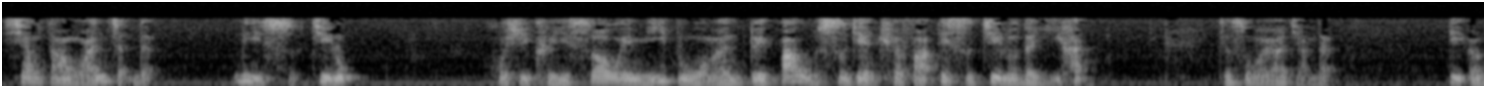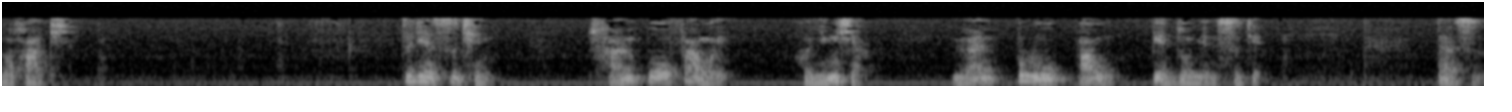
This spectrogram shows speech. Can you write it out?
相当完整的历史记录，或许可以稍微弥补我们对八五事件缺乏历史记录的遗憾。这是我要讲的第二个话题。这件事情传播范围和影响远不如八五变中原事件。但是，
